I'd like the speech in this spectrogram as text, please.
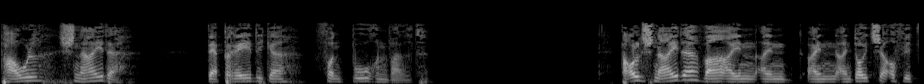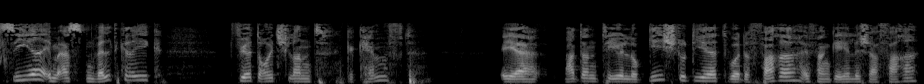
Paul Schneider, der Prediger von Buchenwald. Paul Schneider war ein, ein, ein, ein deutscher Offizier im Ersten Weltkrieg, für Deutschland gekämpft. Er hat dann Theologie studiert, wurde Pfarrer, evangelischer Pfarrer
